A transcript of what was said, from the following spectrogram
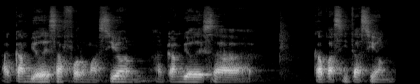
a cambio de esa formación, a cambio de esa capacitación.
